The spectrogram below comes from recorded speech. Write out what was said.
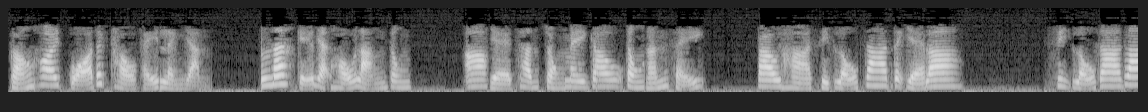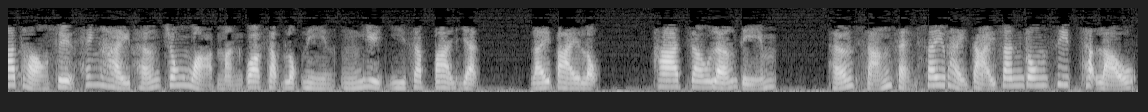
讲开果的头匪令人，呢几日好冷冻，阿爷趁仲未够冻紧死，包下薛老渣的嘢啦。薛老渣渣唐说兄系响中华民国十六年五月二十八日礼拜六下昼两点，响省城西堤大新公司七楼，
